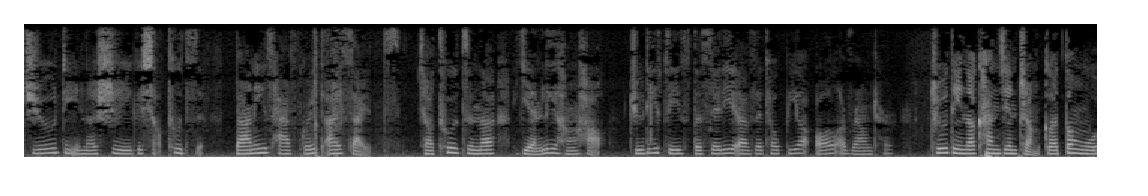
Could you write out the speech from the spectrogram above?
Judy 呢是一个小兔子。Bunnies have great eyesight. 小兔子呢眼力很好。Judy sees the city of Zootopia all around her. Judy 呢看见整个动物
